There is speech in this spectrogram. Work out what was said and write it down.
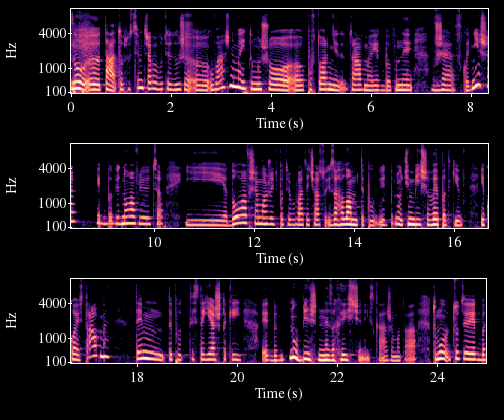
Ну е, так, тобто з цим треба бути дуже уважними, тому що повторні травми, якби вони вже складніше. Якби відновлюються і довше можуть потребувати часу. І загалом, типу, якби ну чим більше випадків якоїсь травми, тим, типу, ти стаєш такий якби ну, більш незахищений, скажімо. Та? Тому тут якби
